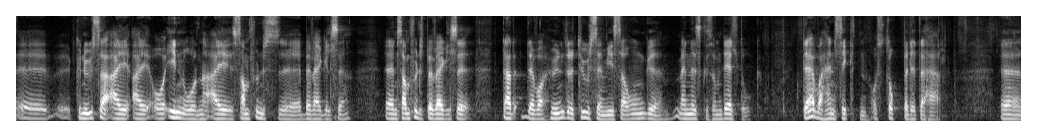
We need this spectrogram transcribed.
eh, knuse ei, ei, og innordne ei samfunnsbevegelse. En samfunnsbevegelse der det var hundretusenvis av unge mennesker som deltok. Det var hensikten, å stoppe dette her. Eh,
